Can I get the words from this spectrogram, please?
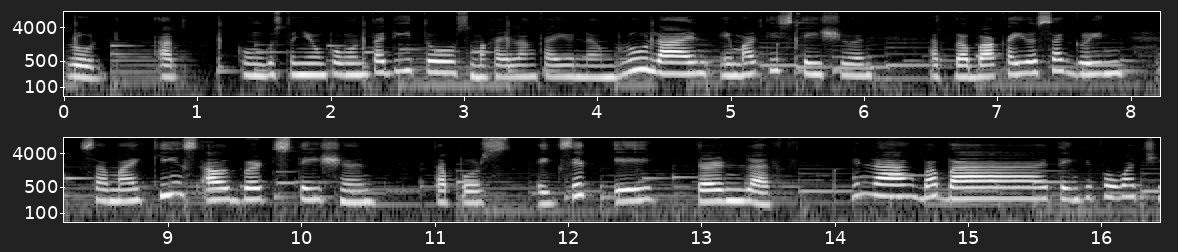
Road. At kung gusto niyo pumunta dito, sumakay lang kayo ng Blue Line MRT Station at baba kayo sa Green sa my Kings Albert Station. Tapos exit A, turn left. Yun lang. Bye-bye. Thank you for watching.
